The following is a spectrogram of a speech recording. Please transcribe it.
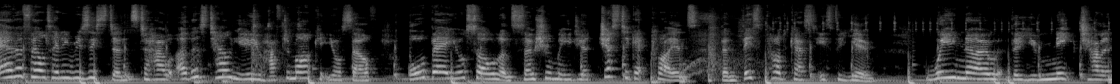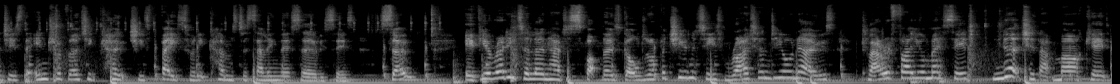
ever felt any resistance to how others tell you you have to market yourself or bare your soul on social media just to get clients, then this podcast is for you. We know the unique challenges that introverted coaches face when it comes to selling their services. So, if you're ready to learn how to spot those golden opportunities right under your nose, clarify your message, nurture that market,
